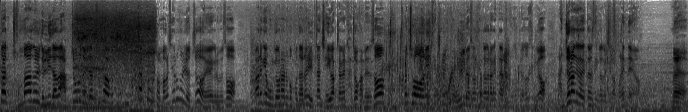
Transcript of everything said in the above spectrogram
일단 점막을 늘리다가 앞쪽으로 늘리다 투수하고 지금 바깥쪽으로 점막을 새로 늘렸죠. 예, 그러면서 빠르게 공격을 하는 것보다는 일단 제2 확장을 가져가면서 천천히 태클을 더 올리면서 생각을 하겠다는 고석현 선수고요. 안전하게 가겠다는 생각을 지금 한번 했네요. 네.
